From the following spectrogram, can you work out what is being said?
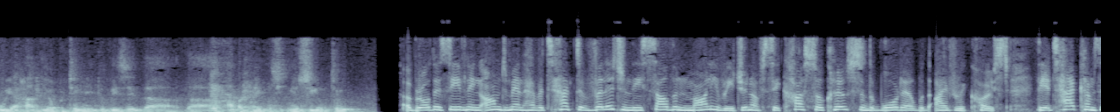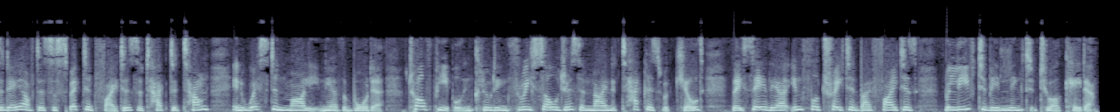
We had the opportunity to visit the, the Apartheid Museum too. Abroad this evening, armed men have attacked a village in the southern Mali region of Sikasso, close to the border with Ivory Coast. The attack comes a day after suspected fighters attacked a town in western Mali near the border. Twelve people, including three soldiers and nine attackers, were killed. They say they are infiltrated by fighters believed to be linked to Al Qaeda.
